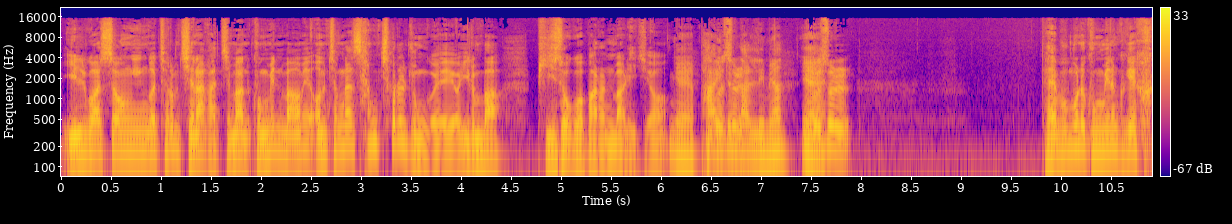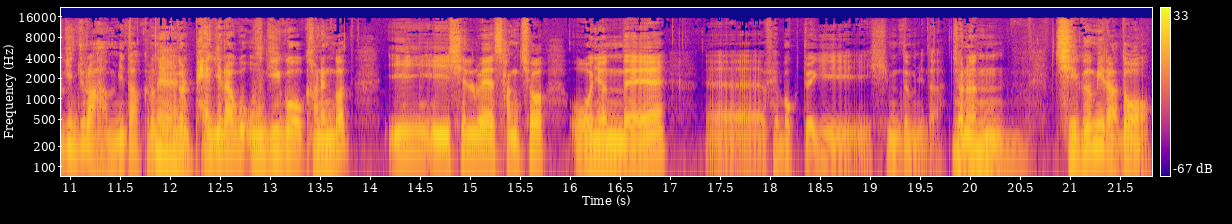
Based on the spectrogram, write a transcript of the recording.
일과성인 것처럼 지나갔지만 국민 마음에 엄청난 상처를 준 거예요. 이른바 비속어발언 말이죠. 예, 바이든 날리면 예. 이것을 대부분의 국민은 그게 흙인 줄 압니다. 그런데 네. 이걸 백이라고 우기고 가는 것, 이, 신뢰 상처 5년 내에 회복되기 힘듭니다. 저는 음. 지금이라도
